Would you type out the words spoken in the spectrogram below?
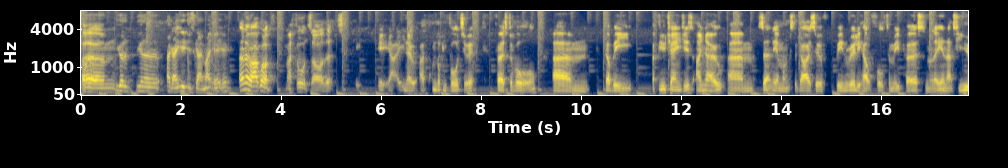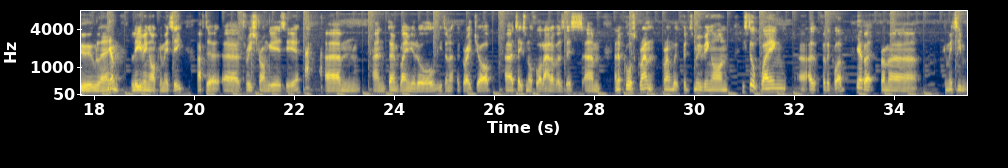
Um, You got to, you know, okay, you just go, mate. Yeah, yeah. I don't know. I, well, my thoughts are that it, it, you know I, I'm looking forward to it. First of all, um, there'll be a few changes. I know, um, certainly amongst the guys who have been really helpful to me personally, and that's you, Len, Yep. leaving our committee after uh, three strong years here. um, and don't blame you at all. You've done a, great job. Uh, it takes an awful lot out of us. This, um, and of course, Grant Grant Whitford's moving on. He's still playing uh, for the club, Yep. but from a committee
